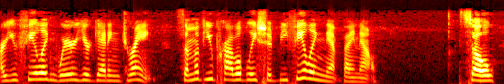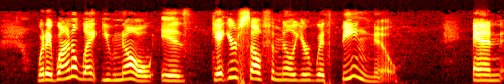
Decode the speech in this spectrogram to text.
Are you feeling where you're getting drained? Some of you probably should be feeling that by now. So, what I want to let you know is get yourself familiar with being new. And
